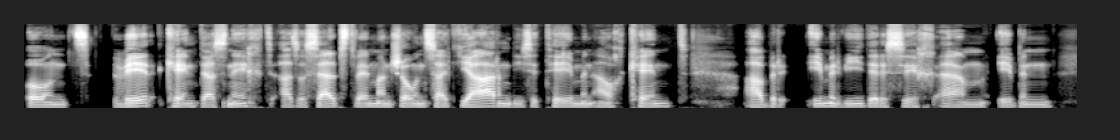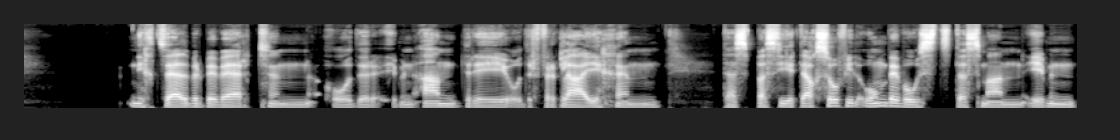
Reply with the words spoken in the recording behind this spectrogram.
Und wer kennt das nicht? Also selbst wenn man schon seit Jahren diese Themen auch kennt, aber immer wieder sich ähm, eben nicht selber bewerten oder eben andere oder vergleichen, das passiert auch so viel unbewusst, dass man eben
